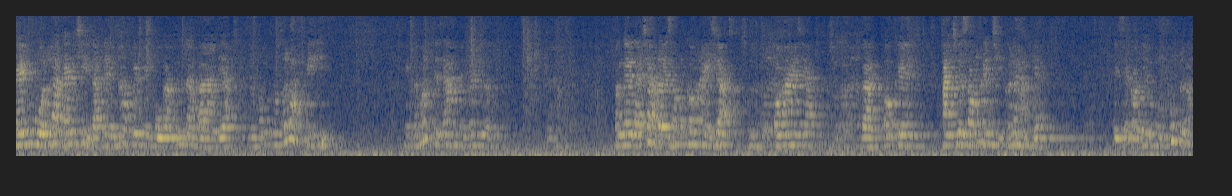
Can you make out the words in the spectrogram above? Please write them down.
Tụi em muốn là các anh chị đã đến học viện mình cố gắng mình làm bài đi ạ. Nếu không nó rất là phí. Mình đã mất thời gian đến đây rồi. Mọi người đã trả lời xong câu này chưa ạ? Câu hai chưa ạ? Vâng, ok. Ai chưa xong các anh chị cứ làm đi ạ. Mình sẽ có thêm một phút nữa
